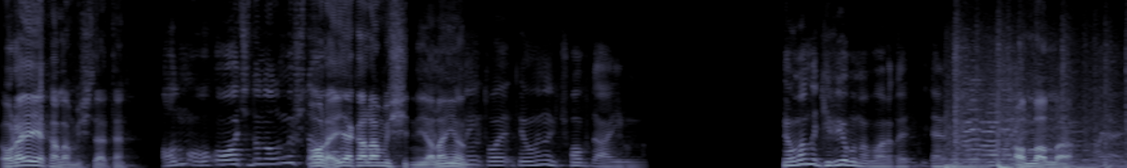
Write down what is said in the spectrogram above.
Oraya yakalamış zaten. Olma, o, o açıdan olmuş da. Orayı yakalamış şimdi yalan yok. Teoman'ın- Teoman'ın çok daha iyi bundan. Teoman da giriyor buna bu arada ileride. Allah Allah. Bayağı iyi.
